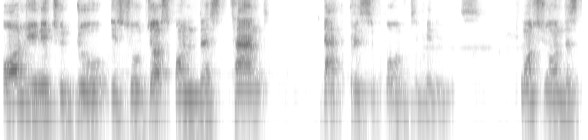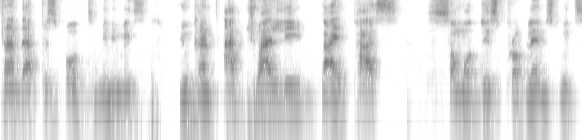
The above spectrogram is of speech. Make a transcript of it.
All you need to do is to just understand that principle of de minimis. Once you understand that principle of de minimis, you can actually bypass some of these problems with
